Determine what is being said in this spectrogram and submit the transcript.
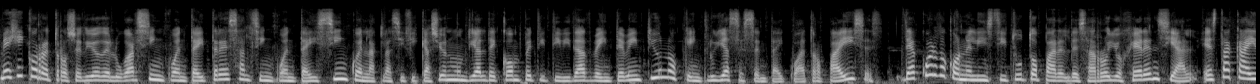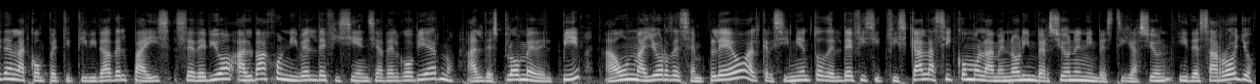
México retrocedió del lugar 53 al 55 en la clasificación mundial de competitividad 2021, que incluye a 64 países. De acuerdo con el Instituto para el Desarrollo Gerencial, esta caída en la competitividad del país se debió al bajo nivel de eficiencia del gobierno, al desplome del PIB, a un mayor desempleo, al crecimiento del déficit fiscal, así como la menor inversión en investigación y desarrollo.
